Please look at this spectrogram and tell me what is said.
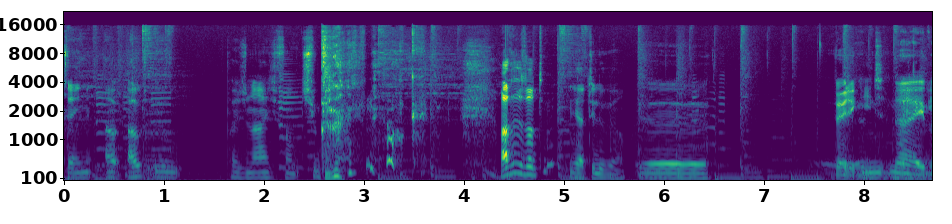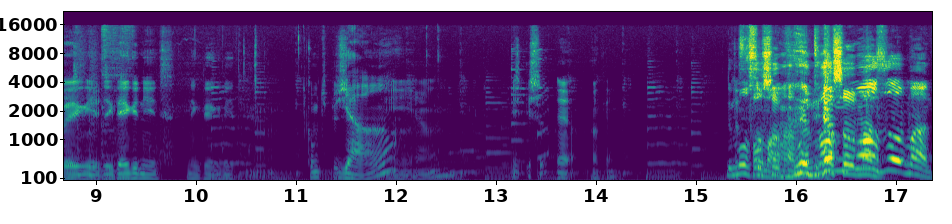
geen ou- oud uw personage van chocolademelk. Hadden ze dat toen? Ja, natuurlijk wel. Eh, Weet ik niet. eh, Nee, Weet ik weet ik niet. niet. Ik denk het niet. Ik denk het niet. Komt je personage? Ja. Ja. Is, is dat? Ja, oké. De, De mosselman. mosselman, de mosselman.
